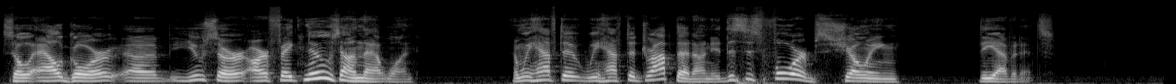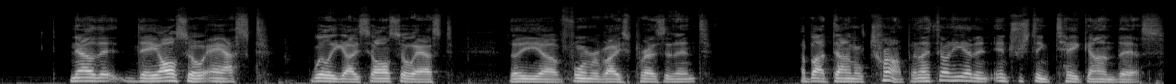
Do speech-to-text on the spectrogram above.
So Al Gore, uh, you sir, are fake news on that one, and we have to we have to drop that on you. This is Forbes showing the evidence. Now that they also asked, Willie Geist also asked the uh, former vice president, about Donald Trump. And I thought he had an interesting take on this.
